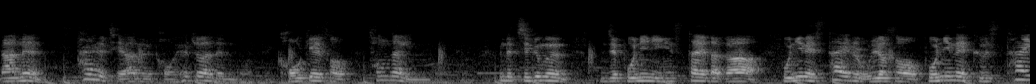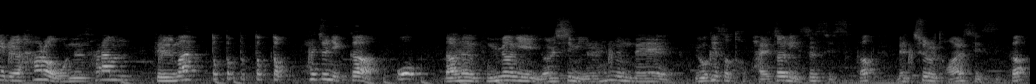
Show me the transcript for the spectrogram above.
라는 스타일 제안을 더 해줘야 되는 것 같아요 거기에서 성장이 있는 것 같아요 근데 지금은 이제 본인이 인스타에다가 본인의 스타일을 올려서 본인의 그 스타일을 하러 오는 사람들만 똑똑똑똑똑 해주니까 어? 나는 분명히 열심히 일을 했는데 여기서 더 발전이 있을 수 있을까? 매출을 더 할 수 있을까?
